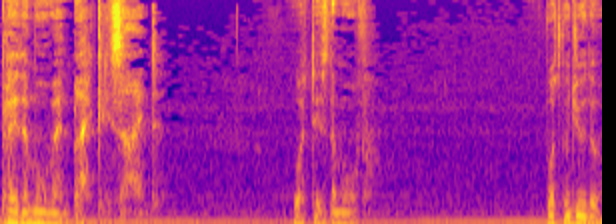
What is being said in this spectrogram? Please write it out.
play the move and black resigned. What is the move? What would you do?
